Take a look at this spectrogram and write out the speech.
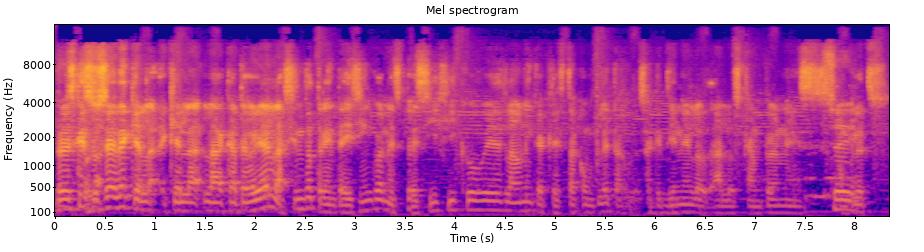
Pero es que sucede que, la, que la, la, categoría de la 135 en específico, güey, es la única que está completa, güey, o sea, que tiene a los campeones completos.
